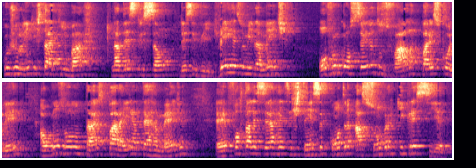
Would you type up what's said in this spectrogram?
cujo link está aqui embaixo na descrição desse vídeo. Bem resumidamente, houve um conselho dos Valar para escolher alguns voluntários para ir à Terra-média é, fortalecer a resistência contra a sombra que crescia.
